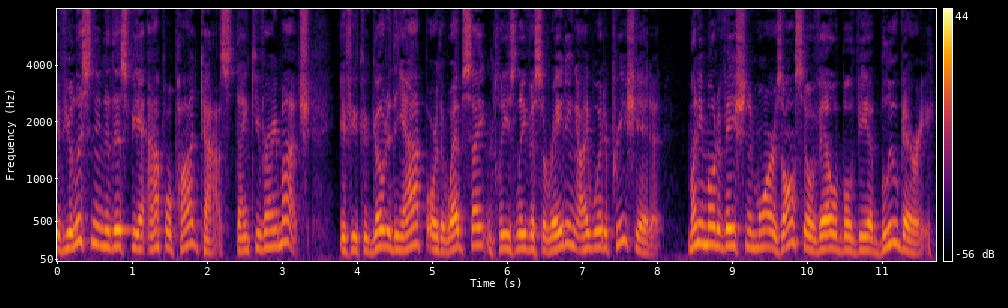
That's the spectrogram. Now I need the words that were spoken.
If you're listening to this via Apple Podcasts, thank you very much. If you could go to the app or the website and please leave us a rating, I would appreciate it. Money Motivation and More is also available via Blubrry,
